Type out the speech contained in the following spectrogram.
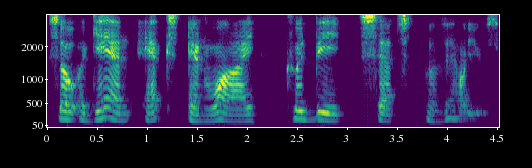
So again, X and Y could be sets of values.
